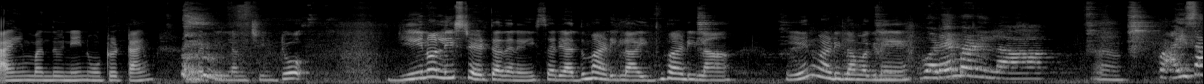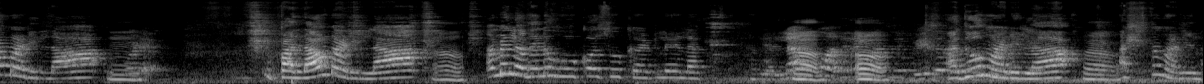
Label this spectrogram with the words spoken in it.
ಟೈಮ್ ಬಂದು ಇನ್ನೇನು ಊಟದ ಟೈಮ್ ಬಟ್ ಇಲ್ಲಿ ನಮ್ಮ ಚಿಂಟು ಏನೋ ಲೀಸ್ಟ್ ಹೇಳ್ತಾ ಇದ್ದಾನೆ. ಈ ಸರಿ ಅದು ಮಾಡಿಲ್ಲ ಇದು ಮಾಡಿಲ್ಲ. ಏನು ಮಾಡಿಲ್ಲ ಮಗನೇ? ವಡೆ ಮಾಡಿಲ್ಲ. ಹಾಂ. ಪಾಯಸ ಮಾಡಿಲ್ಲ. ಹ್ಞೂ ಪಲಾವ್ ಮಾಡಿಲ್ಲ. ಹಾಂ. ಆಮೇಲೆ ಅದೇನೋ ಹೂಕೋಸು ಕಡಲೆ ಎಲ್ಲ. ಹಾಂ. ಹಾಂ. ಅದು ಮಾಡಿಲ್ಲ. ಹಾಂ. ಅಷ್ಟು ಮಾಡಿಲ್ಲ.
